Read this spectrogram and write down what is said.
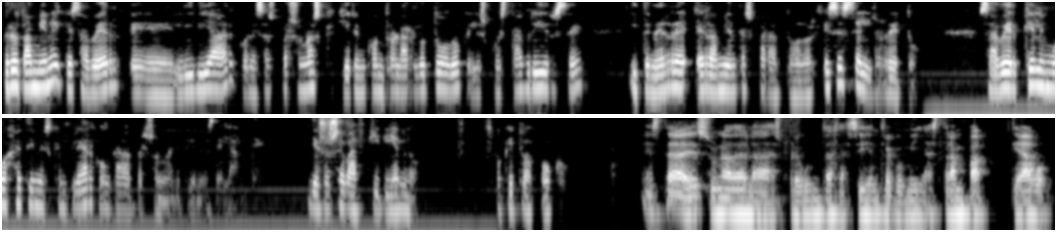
Pero también hay que saber eh, lidiar con esas personas que quieren controlarlo todo, que les cuesta abrirse y tener herramientas para todos. Ese es el reto, saber qué lenguaje tienes que emplear con cada persona que tienes delante. Y eso se va adquiriendo poquito a poco. Esta es una de las preguntas así, entre comillas, trampa que hago,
